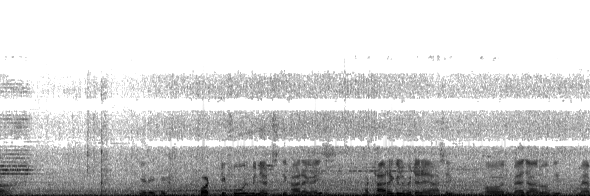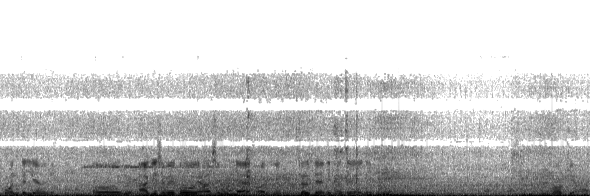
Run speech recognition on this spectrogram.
आ, ये देखिए 44 मिनट्स दिखा रहा है गाइस 18 किलोमीटर है यहाँ से और मैं जा रहा हूँ अभी, मैं फ़ोन कर लिया मैंने। और आगे से मेरे को यहाँ से मुड़ना है और फिर चलते हैं, दिखाते हैं इधर ओके हाँ।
